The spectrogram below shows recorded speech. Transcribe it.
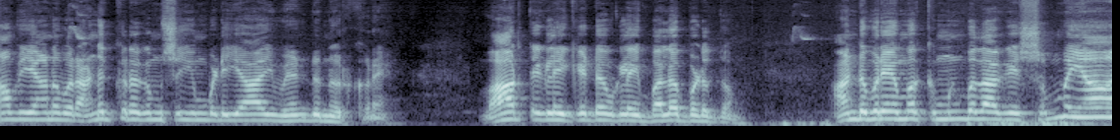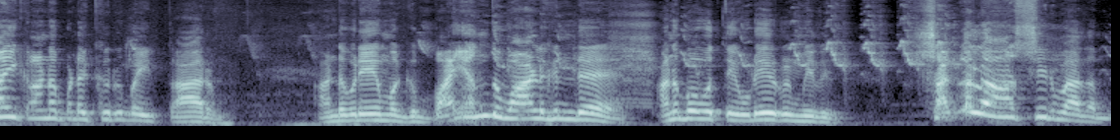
ஆவியானவர் அனுக்கிரகம் செய்யும்படியாய் வேண்டு நிற்கிறேன். வார்த்தைகளை கேட்டவர்களை பலப்படுத்தும். ஆண்டவரே உமக்கு முன்பதாக செம்மையாய் காணப்பட கிருபை தாரும். ஆண்டவரே உமக்கு பயந்து வாழுகின்ற அனுபவத்தை உடையவர்கள் மீது சகல ஆசீர்வாதம்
